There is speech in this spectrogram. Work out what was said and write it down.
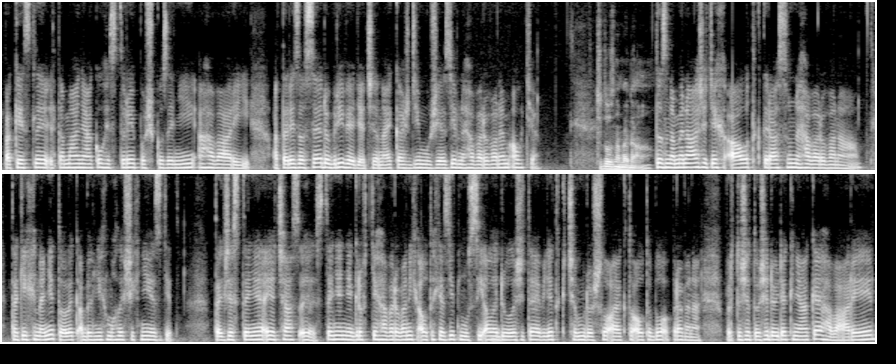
pak jestli tam má nějakou historii poškození a havárií. A tady zase je dobrý vědět, že ne každý může jezdit v nehavarovaném autě. Co to znamená? To znamená, že těch aut, která jsou nehavarovaná, tak jich není tolik, aby v nich mohli všichni jezdit. Takže stejně, je čas, eh, stejně někdo v těch havarovaných autech jezdit musí, ale důležité je vidět, k čemu došlo a jak to auto bylo opravené. Protože to, že dojde k nějaké havárii,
